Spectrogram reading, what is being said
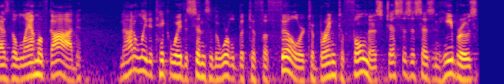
as the Lamb of God not only to take away the sins of the world, but to fulfill or to bring to fullness, just as it says in Hebrews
